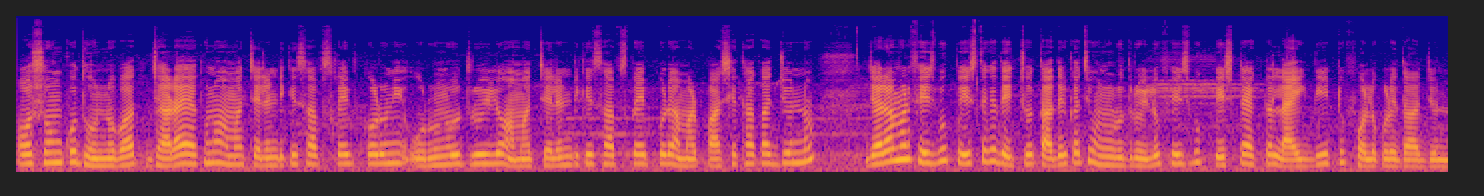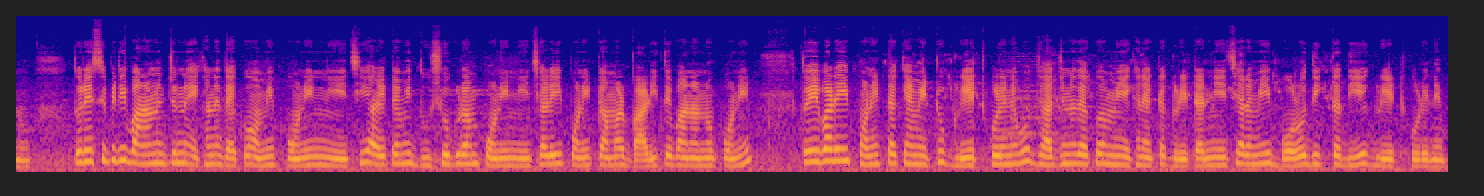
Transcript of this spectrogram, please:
অসংখ্য ধন্যবাদ। যারা এখনও আমার চ্যানেলটিকে সাবস্ক্রাইব করনি অনুরোধ রইল আমার চ্যানেলটিকে সাবস্ক্রাইব করে আমার পাশে থাকার জন্য। যারা আমার ফেসবুক পেজ থেকে দেখছ, তাদের কাছে অনুরোধ রইল ফেসবুক পেজটা একটা লাইক দিয়ে একটু ফলো করে দেওয়ার জন্য। তো রেসিপিটি বানানোর জন্য এখানে দেখো আমি পনির নিয়েছি, আর এটা আমি দুশো গ্রাম পনির নিয়েছি, আর এই পনিরটা আমার বাড়িতে বানানো পনির। তো এবার এই পনিরটাকে আমি একটু গ্রেট করে নেব, যার জন্য দেখো আমি এখানে একটা গ্রেটার নিয়েছি, আর আমি এই বড়ো দিকটা দিয়ে গ্রেট করে নেব।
